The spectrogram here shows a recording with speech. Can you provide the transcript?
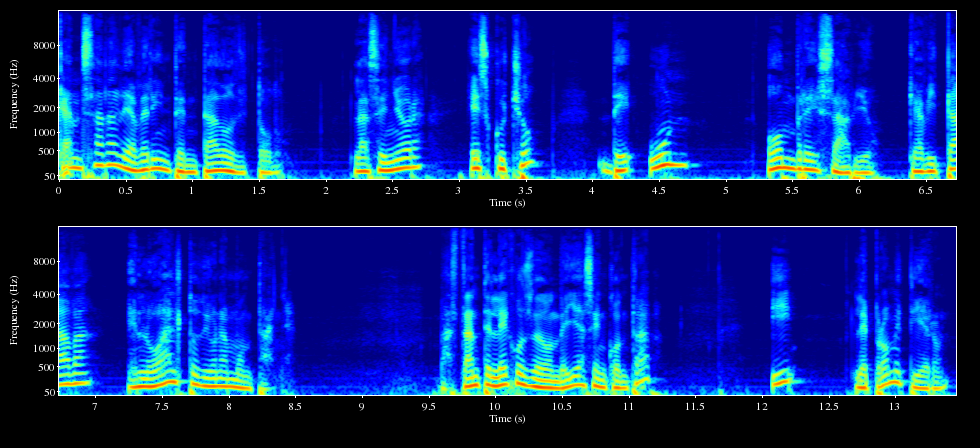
Cansada de haber intentado de todo, la señora escuchó de un hombre sabio que habitaba en lo alto de una montaña, bastante lejos de donde ella se encontraba, y le prometieron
